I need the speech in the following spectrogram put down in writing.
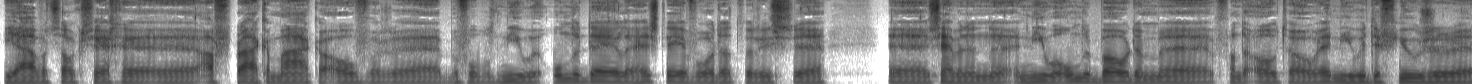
ja, wat zal ik zeggen, afspraken maken over bijvoorbeeld nieuwe onderdelen. Hè. Stel je voor dat er is, ze hebben een, eh, een nieuwe onderbodem eh, van de auto, hè, nieuwe diffuser. eh,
